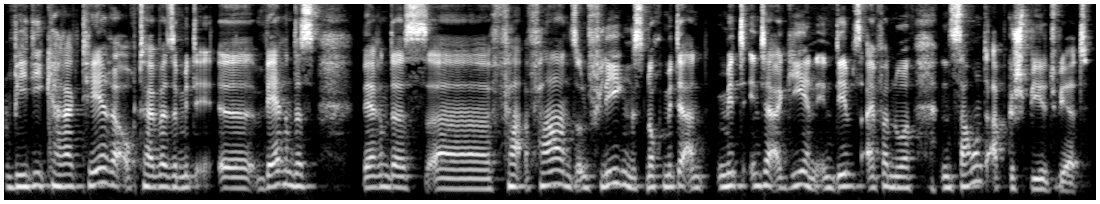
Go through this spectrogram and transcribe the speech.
wie die Charaktere auch teilweise mit äh, während des während des äh, Fahrens und Fliegens noch mit, der, mit interagieren, indem es einfach nur ein Sound abgespielt wird.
